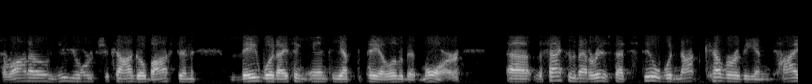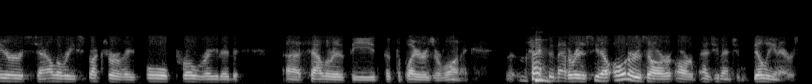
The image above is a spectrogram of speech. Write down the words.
Toronto, New York, Chicago, Boston, they would, I think, ante up to pay a little bit more. Uh, the fact of the matter is that still would not cover the entire salary structure of a full prorated uh, salary that the that the players are wanting. The fact of the matter is, you know, owners are, are, as you mentioned, billionaires.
